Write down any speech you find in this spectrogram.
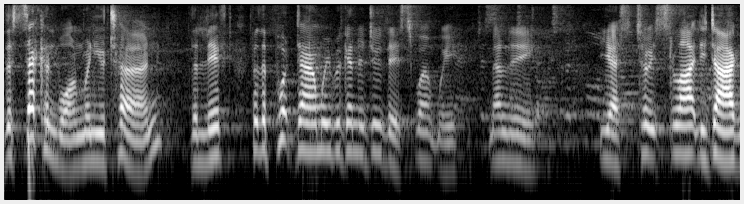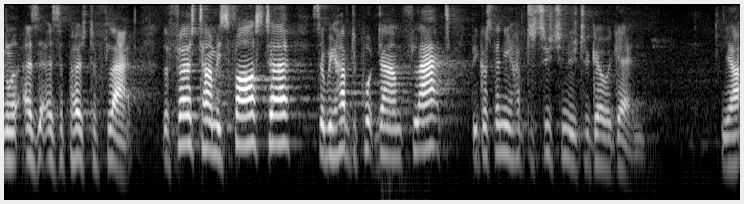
The second one, when you turn, the lift, for the put down, we were going to do this, weren't we, Melanie? Yes, so it's slightly diagonal as, as opposed to flat. The first time is faster, so we have to put down flat because then you have to soutenu to go again. Yeah.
